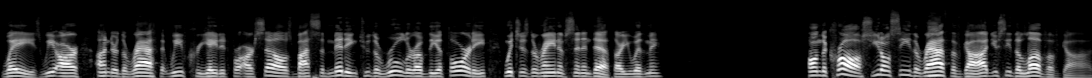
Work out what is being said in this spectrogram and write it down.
ways. We are under the wrath that we've created for ourselves by submitting to the ruler of the authority, which is the reign of sin and death. Are you with me? On the cross, you don't see the wrath of God, you see the love of God.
